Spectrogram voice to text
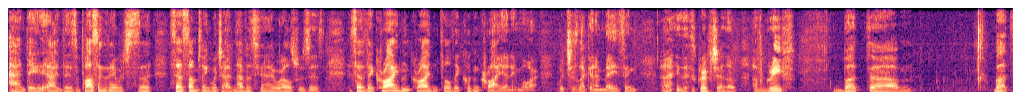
And they, uh, there's a passage there which says something which I've never seen anywhere else, which is, it says they cried and cried until they couldn't cry anymore, which is like an amazing uh, description of, of grief. But, um, but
